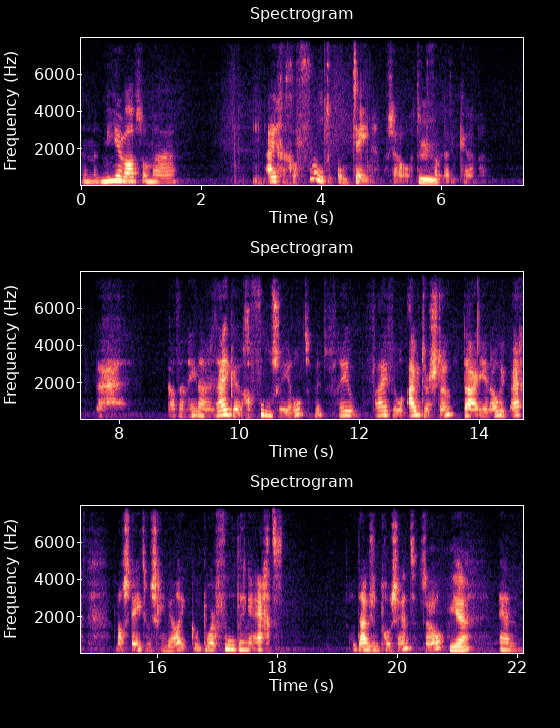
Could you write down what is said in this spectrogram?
een manier was om mijn eigen gevoel te containen. Of zo. Hmm. Van dat ik, eh, eh, ik had een hele rijke gevoelswereld met vrij, vrij veel uitersten daarin ook. Ik echt, nog steeds misschien wel, ik doorvoel dingen echt duizend procent zo. Ja. En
